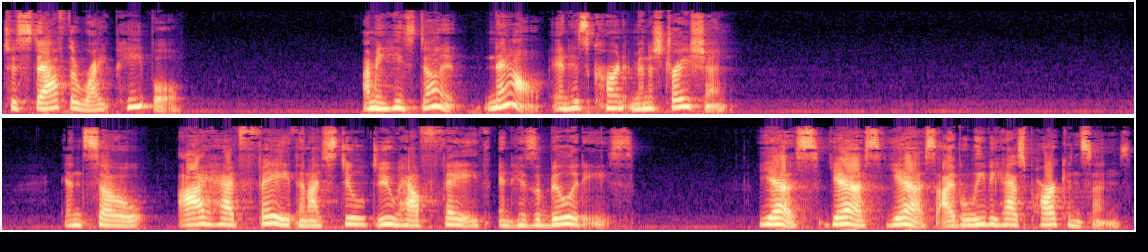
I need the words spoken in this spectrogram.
to staff the right people. I mean, he's done it now in his current administration. And so I had faith, and I still do have faith in his abilities. Yes, yes, yes, I believe he has Parkinson's,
